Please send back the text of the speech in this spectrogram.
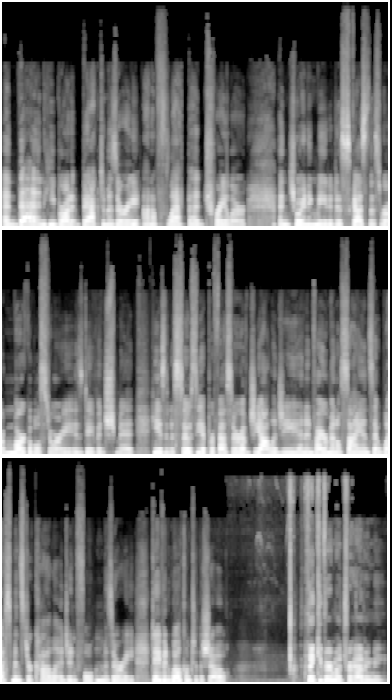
And then he brought it back to Missouri on a flatbed trailer. And joining me to discuss this remarkable story is David Schmidt. He is an associate professor of geology and environmental science at Westminster College in Fulton, Missouri. David, welcome to the show. Thank you very much for having me.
